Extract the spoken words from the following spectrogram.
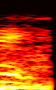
great.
